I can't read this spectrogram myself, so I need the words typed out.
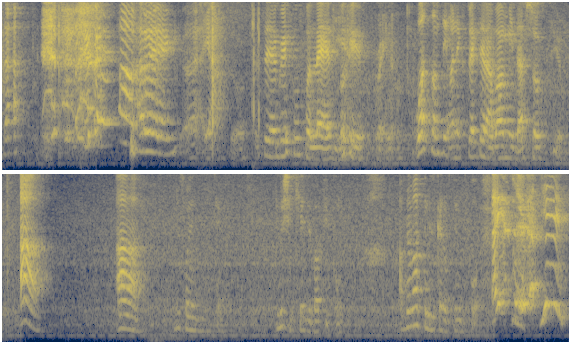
Oh. Uh, yeah. So you're grateful for life. yes, Okay. Right now. What's something unexpected about me that shocked you? Ah! Ah! This one is this. The way she cares about people. I've never seen this kind of thing before. Are you So, yes!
